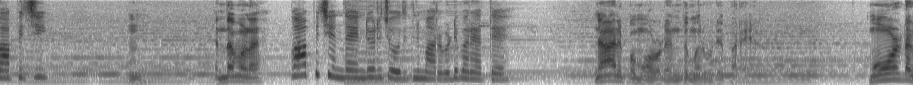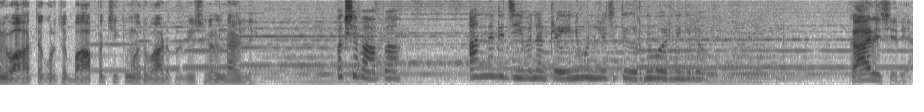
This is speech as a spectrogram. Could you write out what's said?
വാപ്പിച്ചി. എന്താ മോളെ? വാപ്പിച്ചി എന്താ എന്റെ ഒരു ചോദ്യത്തിന് മറുപടി പറയാത്തേ? ഞാനിപ്പോ മോളോട് എന്ത് മറുപടി പറയാം? മോളുടെ വിവാഹത്തെക്കുറിച്ച് ബാപ്പച്ചിക്കും ഒരുപാട് പ്രതീക്ഷകൾ ഉണ്ടാവില്ലേ? പക്ഷെ വാപ്പ അന്നെന്റെ ജീവന ട്രെയിന് മുന്നിൽ വെച്ച് തീർന്നു പോയിരുന്നെങ്കിലോ? കാര്യം ശരിയാ.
